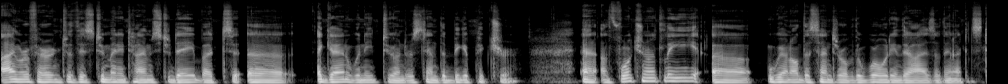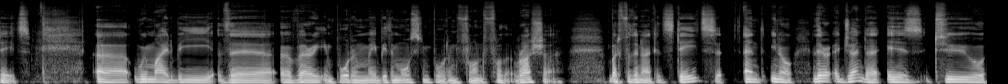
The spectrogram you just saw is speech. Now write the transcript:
I'm referring to this too many times today, but uh, again, we need to understand the bigger picture. And unfortunately, uh, we are not the center of the world in the eyes of the United States. Uh, we might be the uh, very important, maybe the most important front for Russia, but for the United States, and you know, their agenda is to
